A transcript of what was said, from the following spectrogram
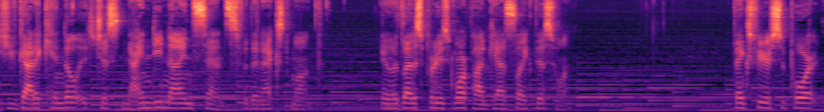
If you've got a Kindle, it's just 99 cents for the next month. It would let us produce more podcasts like this one. Thanks for your support,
